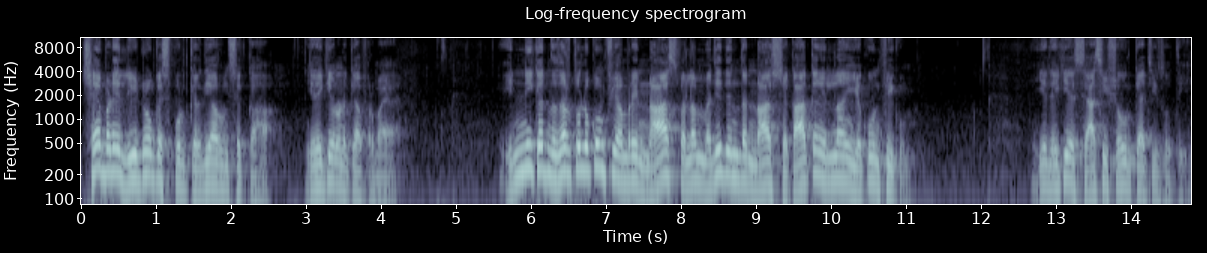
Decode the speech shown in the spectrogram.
چھ بڑے لیڈروں کے سپرد کر دیا اور ان سے کہا۔ یہ دیکھیے انہوں نے کیا فرمایا ہے۔ انی قد نظر تو لکم فی امر ناس فلم مجد اندر ناس شکاکن اللہ یقون فی کم یہ دیکھیے سیاسی شعور کیا چیز ہوتی ہے۔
